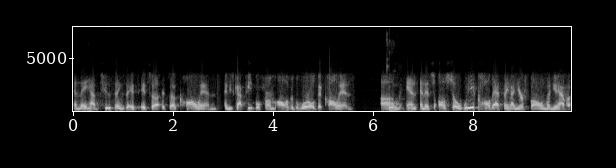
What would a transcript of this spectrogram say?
and they have two things. It's it's a it's a call in, and he's got people from all over the world that call in. Um, Cool. and and it's also what do you call that thing on your phone when you have a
